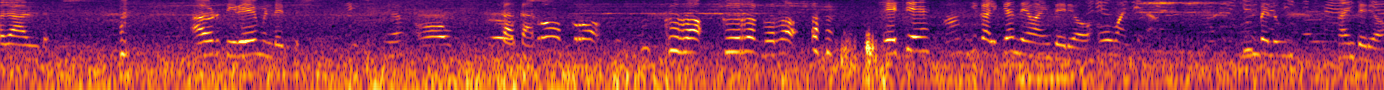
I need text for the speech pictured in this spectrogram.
ഒരാളുണ്ട്. അവിടെ തിരയും കുറോ ചേച്ചിയെ എനിക്ക് കളിക്കാൻ എന്തേ വാങ്ങി തരുമോ വാങ്ങി തരുമോ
